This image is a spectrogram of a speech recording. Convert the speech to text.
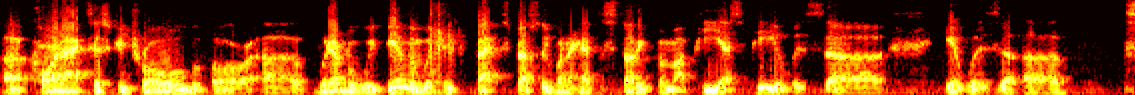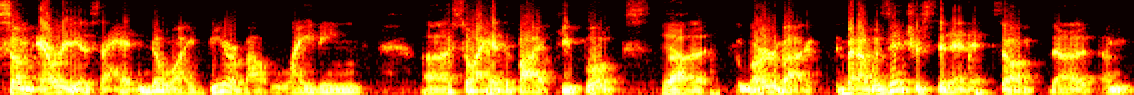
uh, card access control or uh, whatever we're dealing with. Especially when I had to study for my PSP, it was uh, it was uh, some areas I had no idea about lighting. Uh, so I had to buy a few books Yeah. uh, to learn about it. But I was interested in it. So, uh, I mean,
